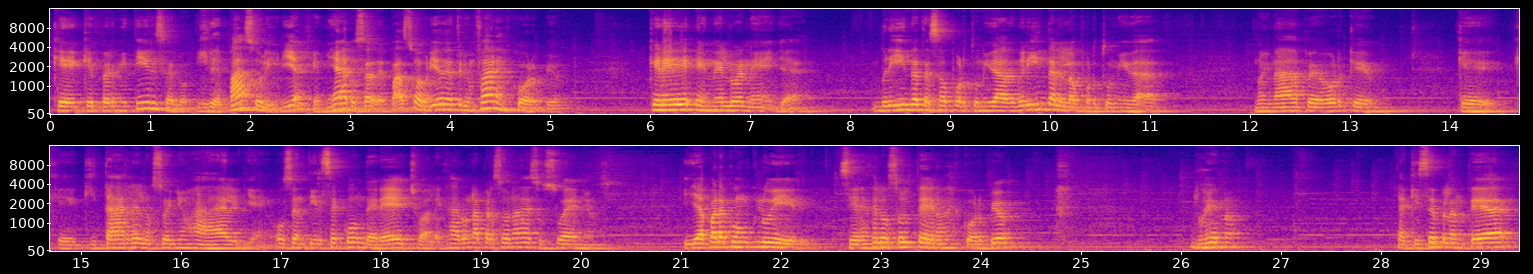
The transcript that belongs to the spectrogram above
que, permitírselo. Y de paso le iría genial. O sea, de paso habría de triunfar Scorpio. Cree en él o en ella. Bríndate esa oportunidad. Bríndale la oportunidad. No hay nada peor que, que, que, quitarle los sueños a alguien o sentirse con derecho, alejar a una persona de sus sueños. Y ya para concluir, si eres de los solteros, Escorpio, bueno, aquí se plantea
